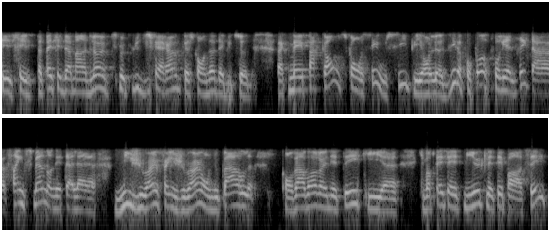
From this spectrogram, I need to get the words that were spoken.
c'est, peut-être ces demandes-là un petit peu plus différentes que ce qu'on a d'habitude. mais par contre, ce qu'on sait aussi, puis on l'a dit, il faut pas faut réaliser que dans cinq semaines, on est à la mi-juin, fin juin, on nous parle qu'on va avoir un été qui, euh, qui va peut-être être mieux que l'été passé.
